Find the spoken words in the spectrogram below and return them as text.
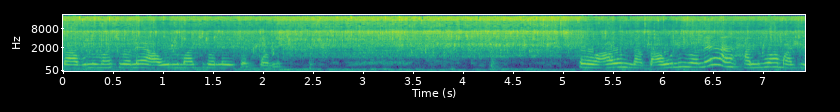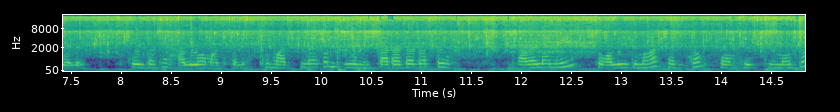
বাবুল মাছ বলে, আউল মাছ বলে, এইসব বলে। ও, আউল না বাউলি বলে, আর হালুয়া মাছ বলে। কলকাতায় হালুয়া মাছ বলে। তো মাছগুলো এখন ধুয়ে নিই। কাটা টাটা তো ঝামেলা নেই সলিড মাছ একদম পমফ্রেটের মতো।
